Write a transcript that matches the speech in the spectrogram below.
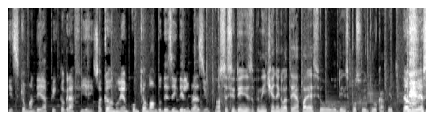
esse que eu mandei a pictografia aí. Só que eu não lembro como que é o nome do desenho dele no Brasil. Nossa, esse Dennis o Pimentinha da Inglaterra parece o Dennis possuído pelo capeta. Eu não lembro,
